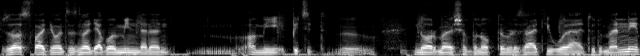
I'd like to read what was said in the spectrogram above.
és az Asphalt 8 az nagyjából mindenen, ami picit uh, normálisabban optimalizált, jól el tud menni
